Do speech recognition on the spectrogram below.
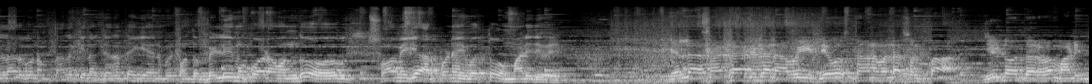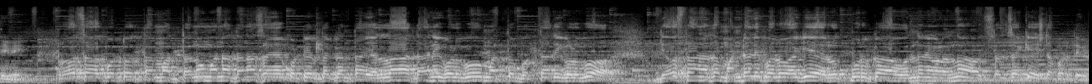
ಎಲ್ಲರಿಗೂ ನಮ್ಮ ತಾಲೂಕಿನ ಜನತೆಗೆ ಅಂದ್ಬಿಟ್ಟು ಒಂದು ಬೆಳ್ಳಿ ಮುಖವಾಡ ಒಂದು ಸ್ವಾಮಿಗೆ ಅರ್ಪಣೆ ಇವತ್ತು ಮಾಡಿದ್ದೀವಿ ಎಲ್ಲ ಸಹಕಾರದಿಂದ ನಾವು ಈ ದೇವಸ್ಥಾನವನ್ನು ಸ್ವಲ್ಪ ಜೀರ್ಣೋದ್ಧಾರ ಮಾಡಿದ್ದೀವಿ. ಪ್ರೋತ್ಸಾಹ ಕೊಟ್ಟು ತಮ್ಮ ತನುಮನ ಧನ ಸಹಾಯ ಕೊಟ್ಟಿರ್ತಕ್ಕಂಥ ಎಲ್ಲ ದಾನಿಗಳಿಗೂ ಮತ್ತು ಭಕ್ತಾದಿಗಳಿಗೂ ದೇವಸ್ಥಾನದ ಮಂಡಳಿ ಪರವಾಗಿ ಹೃತ್ಪೂರ್ವಕ ವಂದನೆಗಳನ್ನು ಸಲ್ಲಿಸೋಕ್ಕೆ ಇಷ್ಟಪಡ್ತೀವಿ.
